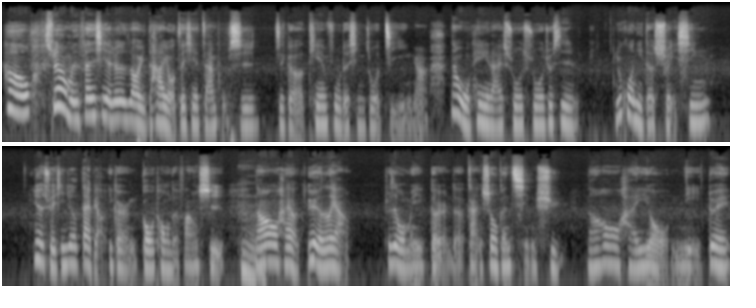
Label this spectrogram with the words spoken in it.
好，虽然我们分析的就是说，他有这些占卜师。这个天赋的星座基因啊，那我可以来说说，就是如果你的水星，因为水星就代表一个人沟通的方式，嗯，然后还有月亮，就是我们一个人的感受跟情绪，然后还有你对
